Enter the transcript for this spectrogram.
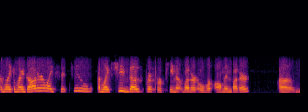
I'm like, my daughter likes it too. I'm like, she does prefer peanut butter over almond butter. Um,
